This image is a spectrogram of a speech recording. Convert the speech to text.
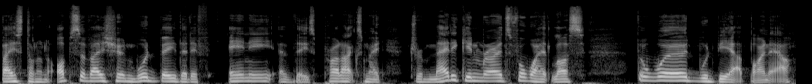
based on an observation, would be that if any of these products made dramatic inroads for weight loss, the word would be out by now.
